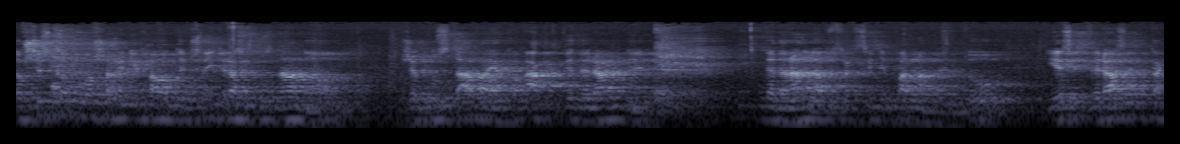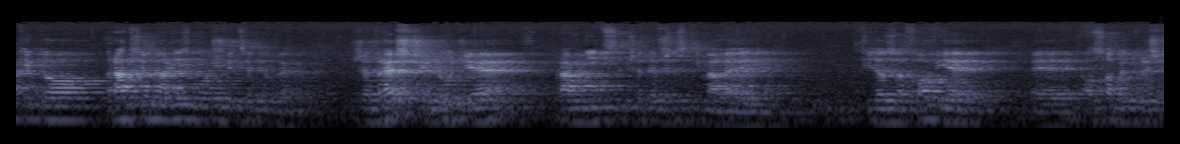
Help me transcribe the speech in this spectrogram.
To wszystko było szalenie chaotyczne i teraz uznano, że ustawa jako akt generalny generalny abstrakcyjny parlamentu jest wyrazem takiego racjonalizmu oświeceniowego, że wreszcie ludzie, prawnicy przede wszystkim, ale i filozofowie, e, osoby, które się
